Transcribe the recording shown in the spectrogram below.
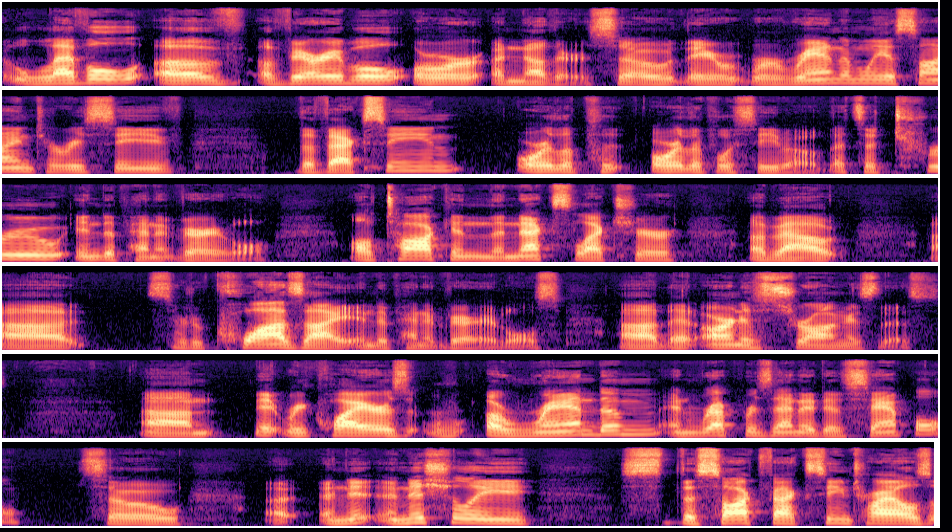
level of a variable or another. So they were randomly assigned to receive the vaccine or the, or the placebo. That's a true independent variable. I'll talk in the next lecture about uh, sort of quasi independent variables uh, that aren't as strong as this. Um, it requires a random and representative sample. So uh, in initially, the Salk vaccine trials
